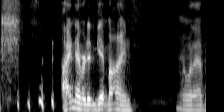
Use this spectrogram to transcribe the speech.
I never did get mine. Whatever.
